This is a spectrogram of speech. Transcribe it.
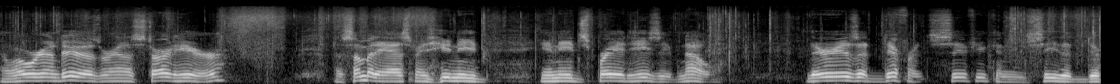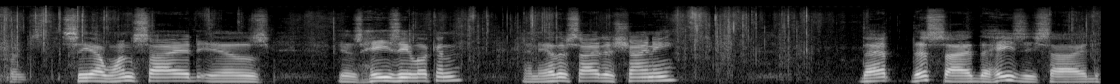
Now what we're going to do is we're going to start here. Now somebody asked me, do you need, you need spray adhesive? No. There is a difference. See if you can see the difference. See how one side is is hazy looking and the other side is shiny? That this side, the hazy side,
